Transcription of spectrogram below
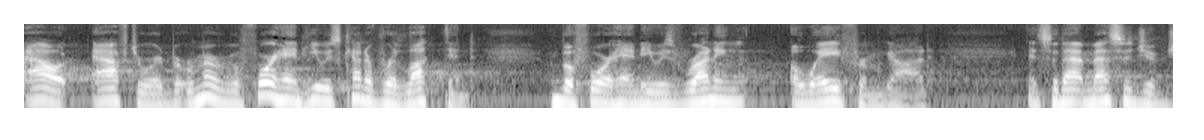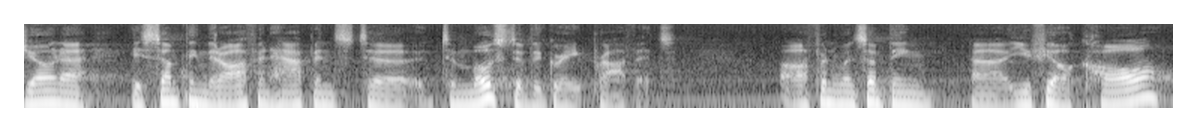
out afterward. But remember, beforehand, he was kind of reluctant beforehand. He was running away from God. And so that message of Jonah is something that often happens to, to most of the great prophets. Often, when something uh, you feel a call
